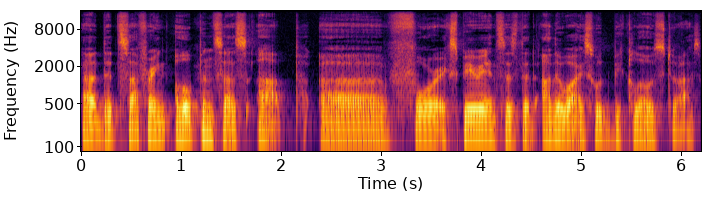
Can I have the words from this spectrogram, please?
uh, that suffering opens us up uh, for experiences that otherwise would be closed to us.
